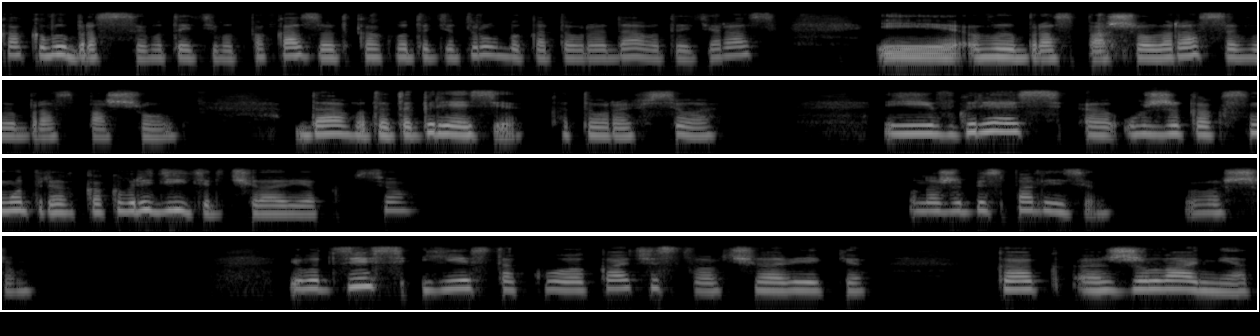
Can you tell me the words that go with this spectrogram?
как выбросы вот эти вот показывают, как вот эти трубы, которые, да, вот эти раз, и выброс пошел, раз, и выброс пошел да, вот это грязи, которая все. И в грязь э, уже как смотрят, как вредитель человек, все. Он уже бесполезен высшим. И вот здесь есть такое качество в человеке, как э, желание.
